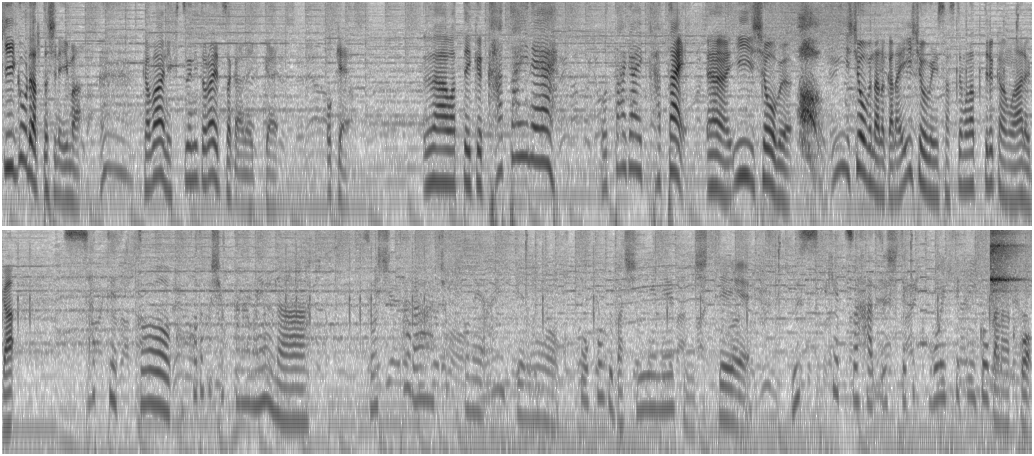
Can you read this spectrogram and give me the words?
キーゴールだったしね今。カバーニ普通に捉えてたからね一回。オッケー。うわー終わっていく。硬いね。お互い硬い。うんいい勝負。いい勝負なのかな？いい勝負にさせてもらってる感はあるが。さてとここどうしよっかな迷うな。そしたらちょっとねあえてのここをポグバ CNF にしてブスケツ外して結構攻撃的にいこうかなこ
